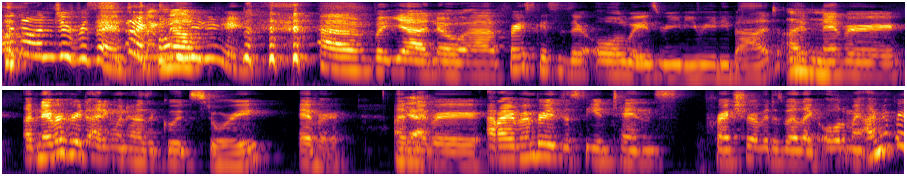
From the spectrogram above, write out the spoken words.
one hundred percent. Like, no. are you doing? um, but yeah, no. Uh, first kisses are always really, really bad. I've Mhm. never, I've never heard anyone who has a good story ever. I've Yeah. never, and I remember just the intense pressure of it as well. Like all of my, I remember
